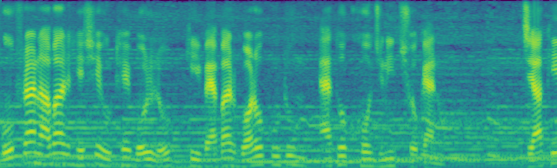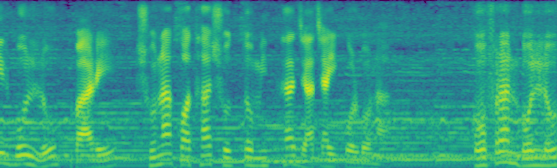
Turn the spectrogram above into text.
গোফরান আবার হেসে উঠে বলল, কি ব্যাপার বড় কুটুম, এত খোঁজ নিচ্ছ কেন? জাকির বলল, বারে, শোনা কথা সত্য মিথ্যা যাচাই করব না। গোফরান বলল,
